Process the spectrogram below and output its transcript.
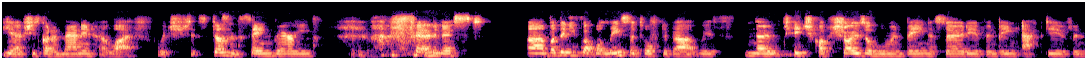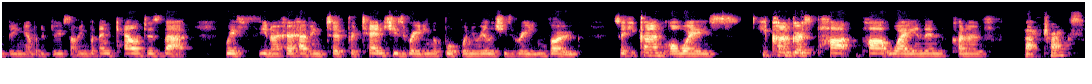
Yeah, if she's got a man in her life, which doesn't seem very feminist. Uh, but then you've got what Lisa talked about with you know Hitchcock shows a woman being assertive and being active and being able to do something, but then counters that with you know her having to pretend she's reading a book when really she's reading Vogue. So he kind of always he kind of goes part part way and then kind of backtracks.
